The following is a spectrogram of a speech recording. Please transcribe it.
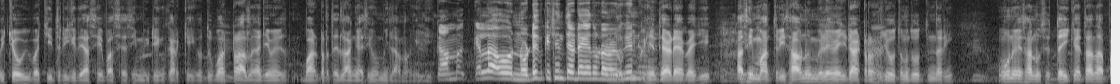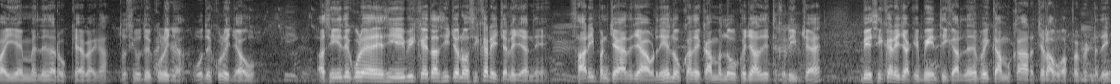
ਵੀ 24 25 ਤਰੀਕ ਦੇ ਆਸੇ-ਪਾਸੇ ਅਸੀਂ ਮੀਟਿੰਗ ਕਰਕੇ ਉਸ ਤੋਂ ਬਾਅਦ ਟਰਾਲੀਆਂ ਜਿਵੇਂ ਬਾਰਡਰ ਤੇ ਲਾਂਘਿਆ ਸੀ ਉਹ ਮਿਲਾਵਾਂਗੇ ਜੀ। ਕੰਮ ਕੱਲਾ ਉਹ ਨੋਟੀਫਿਕੇਸ਼ਨ ਤੇ ਅੜਿਆ ਤੁਹਾਡਾ ਨੋਟੀਫਿਕੇਸ਼ਨ ਨੋਟੀਫਿਕੇਸ਼ਨ ਤੇ ਅੜਿਆ ਪਿਆ ਜੀ। ਅਸੀਂ ਮੰਤਰੀ ਸਾਹਿਬ ਨੂੰ ਮਿਲੇ ਹਾਂ ਜੀ ਡਾਕਟਰ ਹਰਜੋਤ ਨੂੰ ਦੋ ਤਿੰਨ ਵਾਰੀ। ਉਹਨੇ ਸਾਨੂੰ ਸਿੱਧਾ ਹੀ ਕਹਿਤਾ ਦਾ ਭਾਈ ਐਮਐਲਏ ਦਾ ਰੋਕਿਆ ਹੋਇਆਗਾ ਤੁਸੀਂ ਉਹਦੇ ਕੋਲੇ ਜਾ ਉਹਦੇ ਕੋਲੇ ਜਾਓ। ਅਸੀਂ ਇਹਦੇ ਕੋਲੇ ਆਏ ਸੀ ਇਹ ਵੀ ਕਹਿਤਾ ਸੀ ਚਲੋ ਅਸੀਂ ਘਰੇ ਚਲੇ ਜਾਂਦੇ ਹਾਂ। ਸਾਰੀ ਪੰਚਾਇਤ ਜਾਵੜਦੀ ਹੈ ਲੋਕਾਂ ਦੇ ਕੰਮ ਲੋਕ ਜ਼ਿਆਦਾ ਤਕਲੀਫ 'ਚ ਹੈ। ਵੀ ਅਸੀਂ ਘਰੇ ਜਾ ਕੇ ਬੇਨਤੀ ਕਰ ਲੈਂਦੇ ਭਈ ਕੰਮਕਾਰ ਚਲਾਓ ਆਪਾਂ ਪਿੰਡ ਦੇ।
